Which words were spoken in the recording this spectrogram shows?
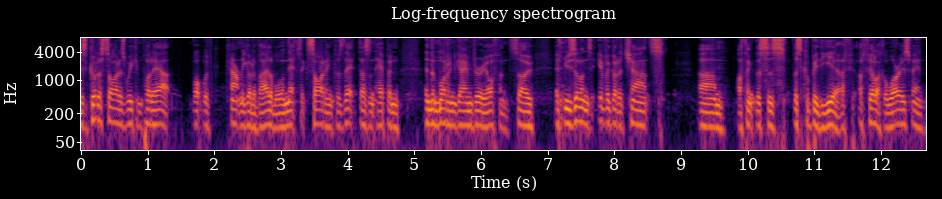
As good a side as we can put out, what we've currently got available, and that's exciting because that doesn't happen in the modern game very often. So if New Zealand's ever got a chance, um, I think this is this could be the year. I, f- I feel like a Warriors fan.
